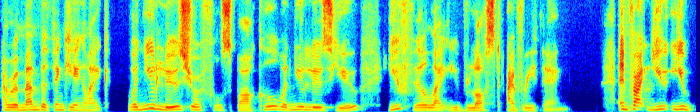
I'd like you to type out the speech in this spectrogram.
I remember thinking, like, when you lose your full sparkle, when you lose you, you feel like you've lost everything. In fact, you you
